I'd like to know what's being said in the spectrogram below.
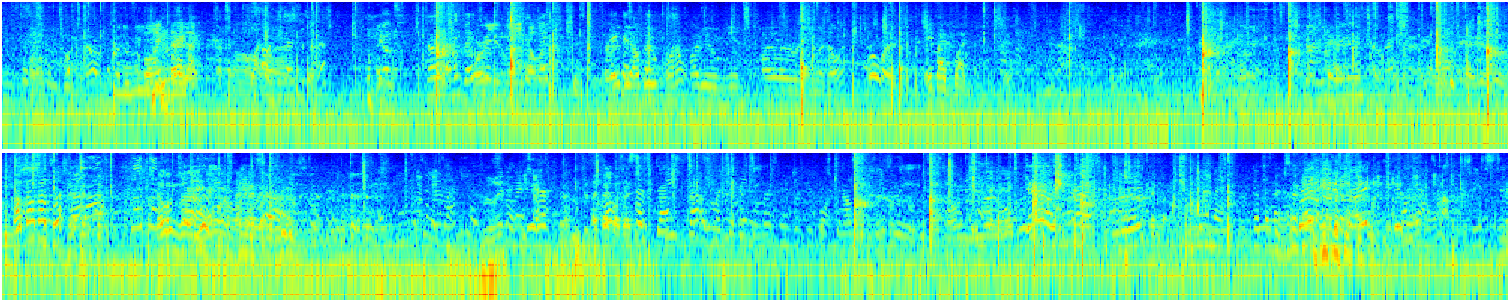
Maybe I'll do. Why don't I do me and Tyler you and Helen? That's right. Eight five one. Up, up, up, up. Helen's already warm. Five one, It says dash pretty much everything, She used to.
